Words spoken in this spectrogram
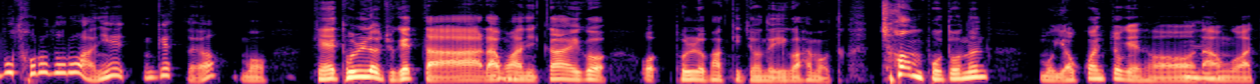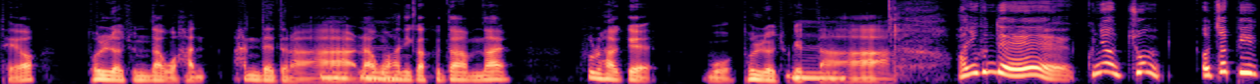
뭐 서로 서로 아니겠어요? 뭐 걔 돌려주겠다라고 음. 하니까 이거 어, 돌려받기 전에 이거 하면 어떡? 처음 보도는 뭐 여권 쪽에서 음. 나온 것 같아요. 돌려준다고 한 한대더라라고 음, 음. 하니까 그 다음 날 쿨하게 뭐 돌려주겠다. 아니, 근데 그냥 좀 어차피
